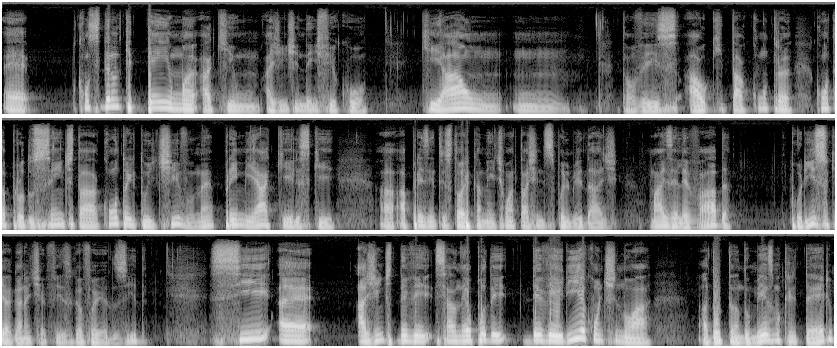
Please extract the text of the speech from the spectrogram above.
é, considerando que tem uma, aqui, um, a gente identificou que há um, um talvez algo que está contra, contraproducente, está contraintuitivo, né? premiar aqueles que a, apresentam historicamente uma taxa de disponibilidade mais elevada, por isso que a garantia física foi reduzida, se é, a gente deve, se a ANEL poder, deveria continuar adotando o mesmo critério,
